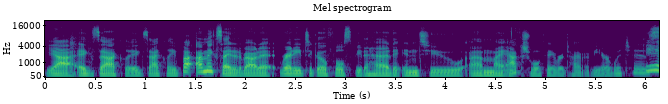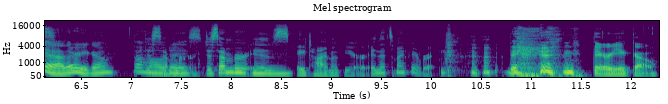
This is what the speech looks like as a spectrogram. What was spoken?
Yeah, exactly, exactly. But I'm excited about it. Ready to go full speed ahead into um, my actual favorite time of year, which is yeah, there you go. The December. holidays. December is a time of year, and that's my favorite. there you go.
